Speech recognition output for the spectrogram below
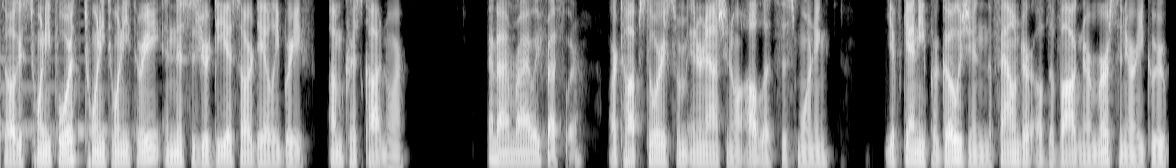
It's August 24th, 2023, and this is your DSR Daily Brief. I'm Chris Cotnor. And I'm Riley Fessler. Our top stories from international outlets this morning Yevgeny Prigozhin, the founder of the Wagner mercenary group,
